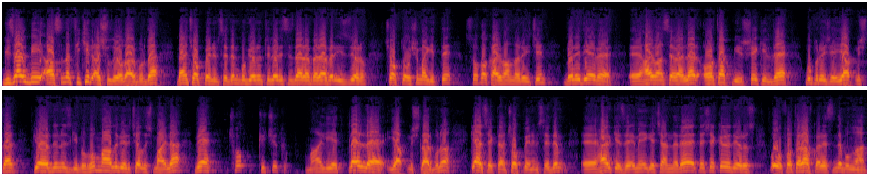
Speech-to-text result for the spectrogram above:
güzel bir aslında fikir aşılıyorlar burada. Ben çok benimsedim. Bu görüntüleri sizlerle beraber izliyorum. Çok da hoşuma gitti. Sokak hayvanları için belediye ve e, hayvanseverler ortak bir şekilde bu projeyi yapmışlar. Gördüğünüz gibi hummalı bir çalışmayla ve çok küçük maliyetlerle yapmışlar bunu. Gerçekten çok benimsedim. E, herkese emeği geçenlere teşekkür ediyoruz. Bu fotoğraf karesinde bulunan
